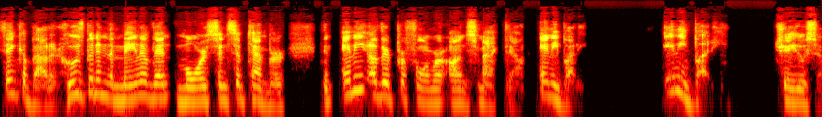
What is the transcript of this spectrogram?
Think about it. Who's been in the main event more since September than any other performer on SmackDown? Anybody. Anybody. Jey Uso.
